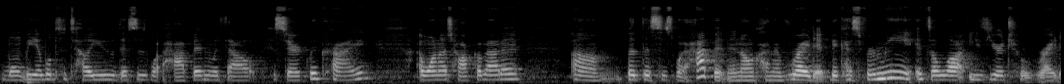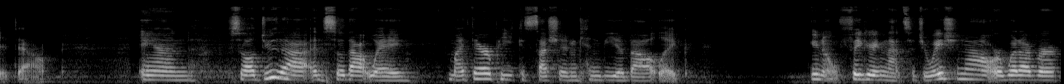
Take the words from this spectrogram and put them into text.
won't be able to tell you this is what happened without hysterically crying. I want to talk about it, um, but this is what happened, and I'll kind of write it because for me, it's a lot easier to write it down. And so I'll do that, and so that way my therapy session can be about like you know, figuring that situation out or whatever,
